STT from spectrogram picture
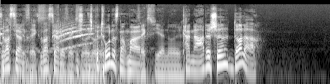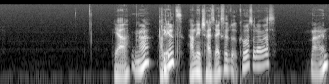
Sebastian, Sebastian, ich, ich betone es nochmal. 640. Kanadische Dollar. Ja. Na, Haben die, klingelt's? haben die einen scheiß Wechselkurs oder was? Nein.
